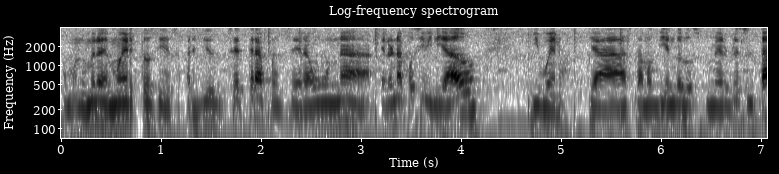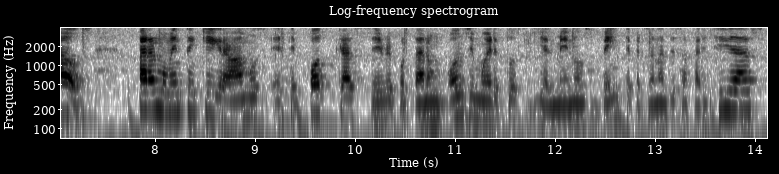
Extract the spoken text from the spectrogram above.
como número de muertos y desaparecidos, etcétera, pues era una, era una posibilidad. Y bueno, ya estamos viendo los primeros resultados. Para el momento en que grabamos este podcast se reportaron 11 muertos y al menos 20 personas desaparecidas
